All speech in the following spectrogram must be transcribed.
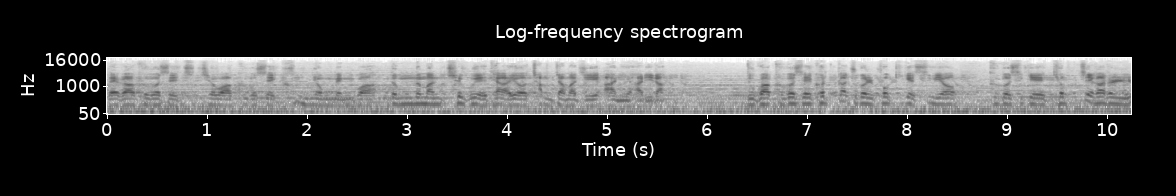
내가 그것의 지체와 그것의 큰 용맹과 늠름한 체구에 대하여 잠잠하지 아니하리라. 누가 그것의 겉가죽을 벗기겠으며 그것에게 겹재가를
